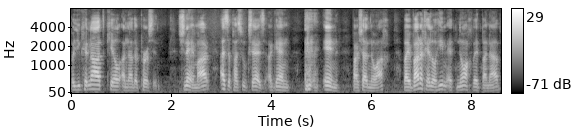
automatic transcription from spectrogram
but you cannot kill another person. Shneimar, as the pasuk says again in Parshat Noach, Vayivarach Elohim et Noach vet banav,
